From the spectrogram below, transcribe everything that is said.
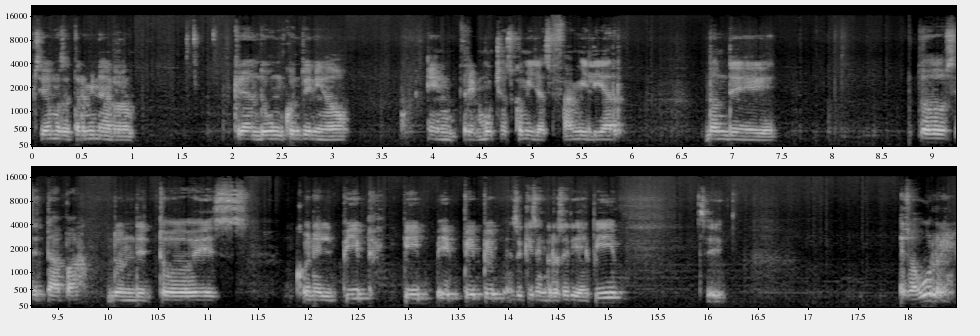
Si vamos a terminar creando un contenido entre muchas comillas familiar, donde todo se tapa, donde todo es con el pip, pip, pip, pip, pip, eso que dicen grosería de pip, sí. Eso aburre,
